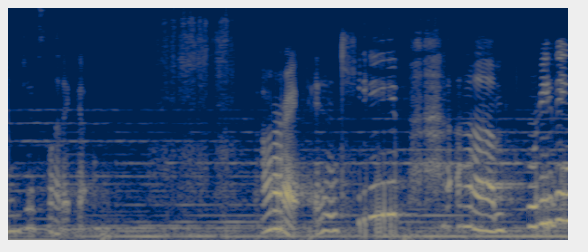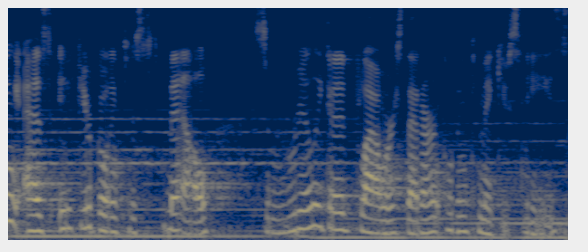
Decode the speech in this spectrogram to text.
And just let it go. All right, and keep um, breathing as if you're going to smell some really good flowers that aren't going to make you sneeze.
